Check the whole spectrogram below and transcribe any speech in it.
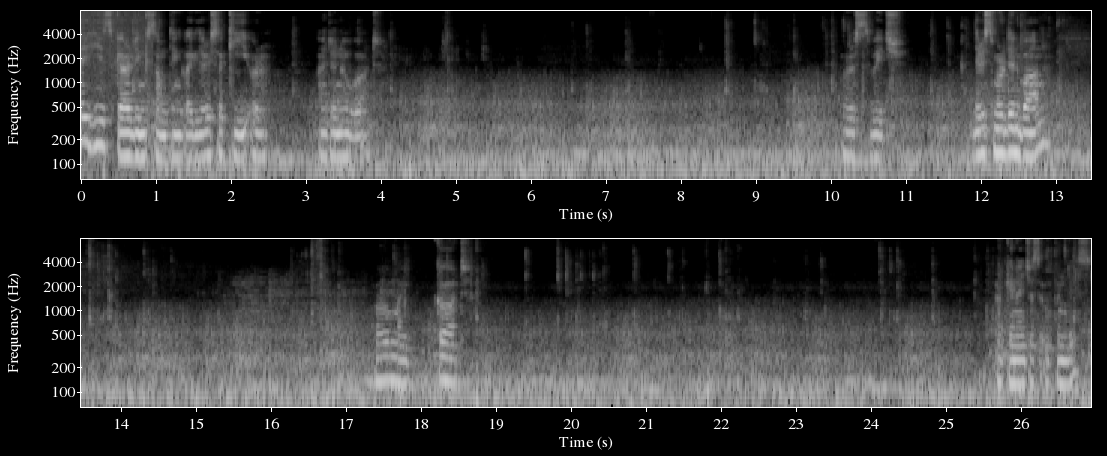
Say he's guarding something, like there is a key or I don't know what. Or a switch. There is more than one. Oh my god. Or can I just open this?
